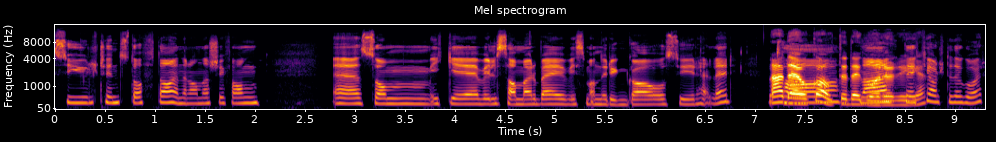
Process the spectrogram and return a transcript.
syltynt stoff, da, en eller annen chiffon, eh, som ikke vil samarbeide hvis man rygger og syr heller, Nei, det er jo ikke alltid det går Nei, det er ikke alltid det går.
